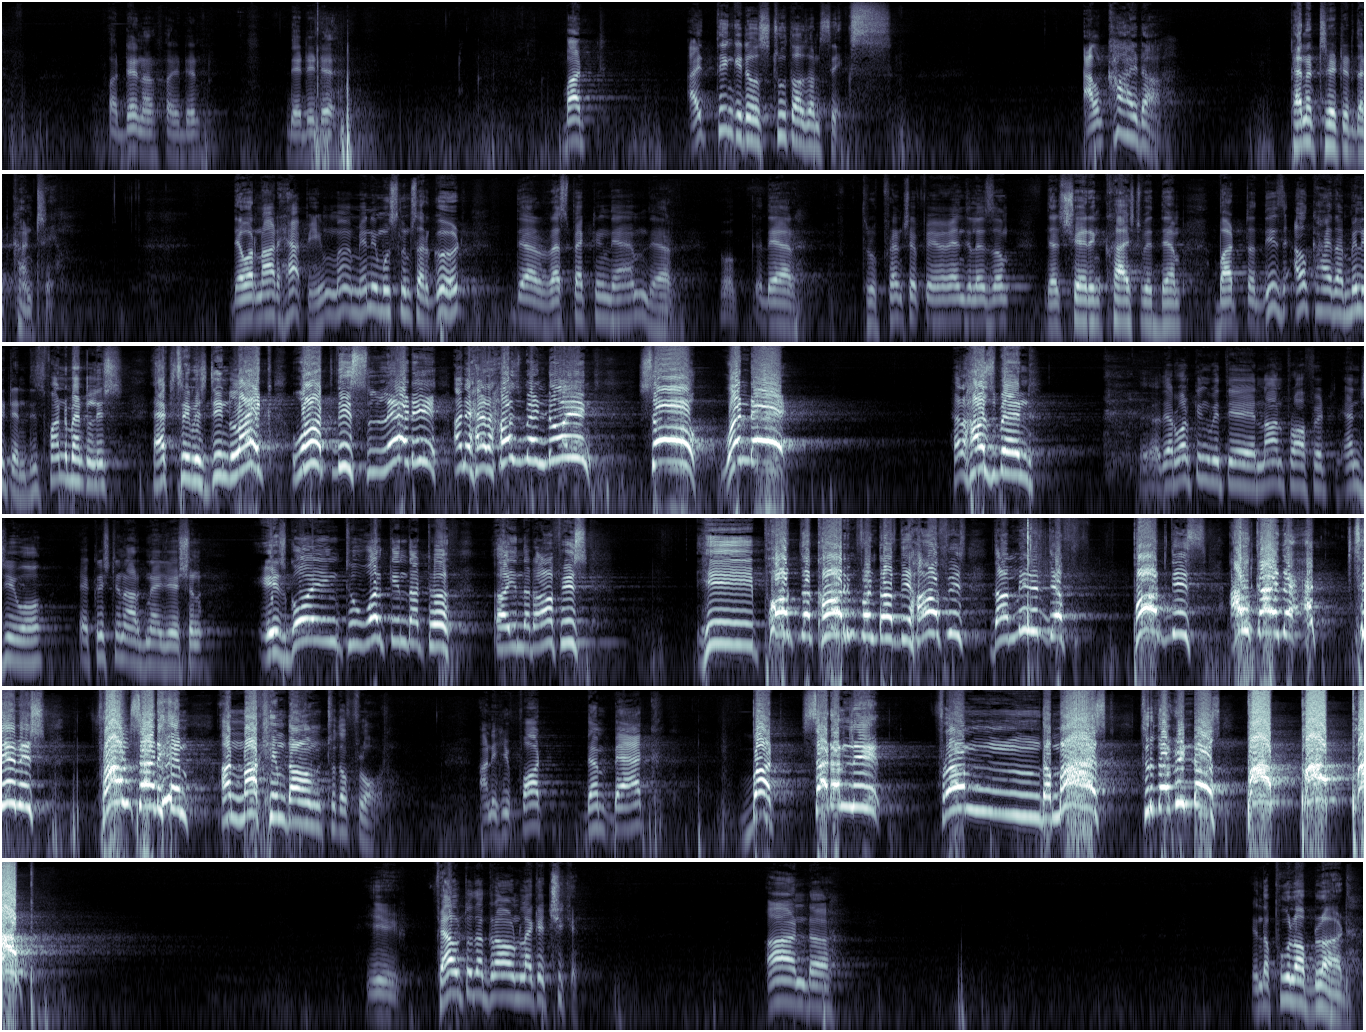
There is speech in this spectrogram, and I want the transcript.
for dinner, for a dinner. They did a. But I think it was 2006. Al Qaeda penetrated that country. They were not happy. Many Muslims are good. They are respecting them. They are, they are through friendship evangelism, they are sharing Christ with them. But uh, these Al Qaeda militants, these fundamentalists, extremists didn't like what this lady and her husband doing. So one day, her husband, uh, they are working with a non-profit NGO, a Christian organization, is going to work in that uh, uh, in that office. He parked the car in front of the office. The minute they parked this Al Qaeda extremist, frowns at him and knocked him down to the floor. And he fought them back. But suddenly, from the mosque through the windows, pop, pop, pop. He fell to the ground like a chicken. And uh, in the pool of blood,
